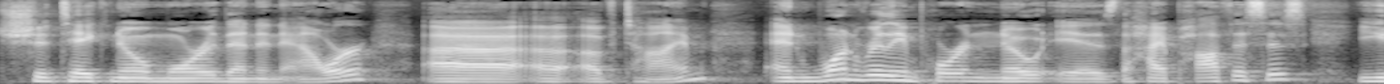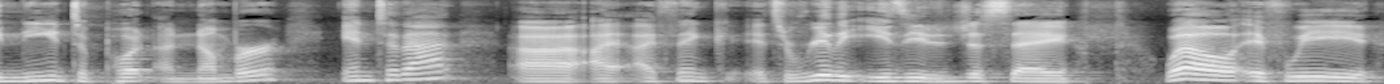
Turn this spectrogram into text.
should take no more than an hour uh, of time. And one really important note is the hypothesis. You need to put a number into that. Uh, I, I think it's really easy to just say, well, if we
